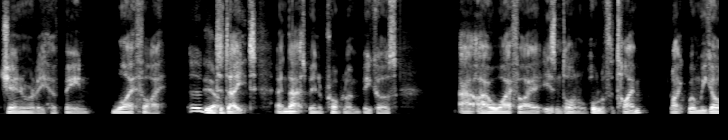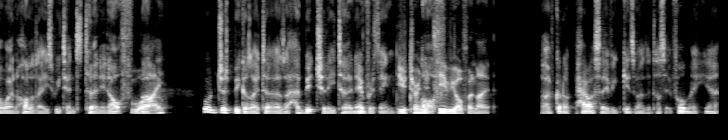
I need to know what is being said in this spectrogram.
generally have been Wi-Fi uh, Yeah. to date, and that's been a problem because our, our Wi-Fi isn't on all of the time. Like when we go away on holidays, we tend to turn it off. but- Why? well, just because I, as I habitually turn everything. You turn your. TV off at night. I've got a power saving gizmo that does it for me. Yeah.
